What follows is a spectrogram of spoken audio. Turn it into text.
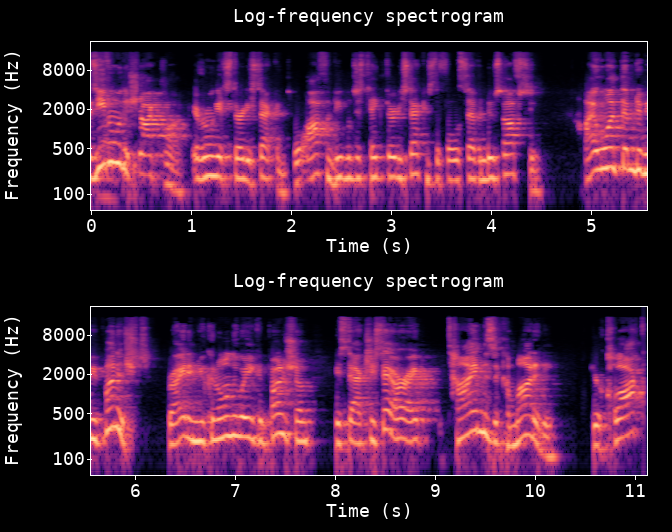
Because even with a shot clock, everyone gets 30 seconds. Well, often people just take 30 seconds to fold seven deuce offsuit. I want them to be punished, right? And you can only way you can punish them is to actually say, all right, time is a commodity. Your clock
